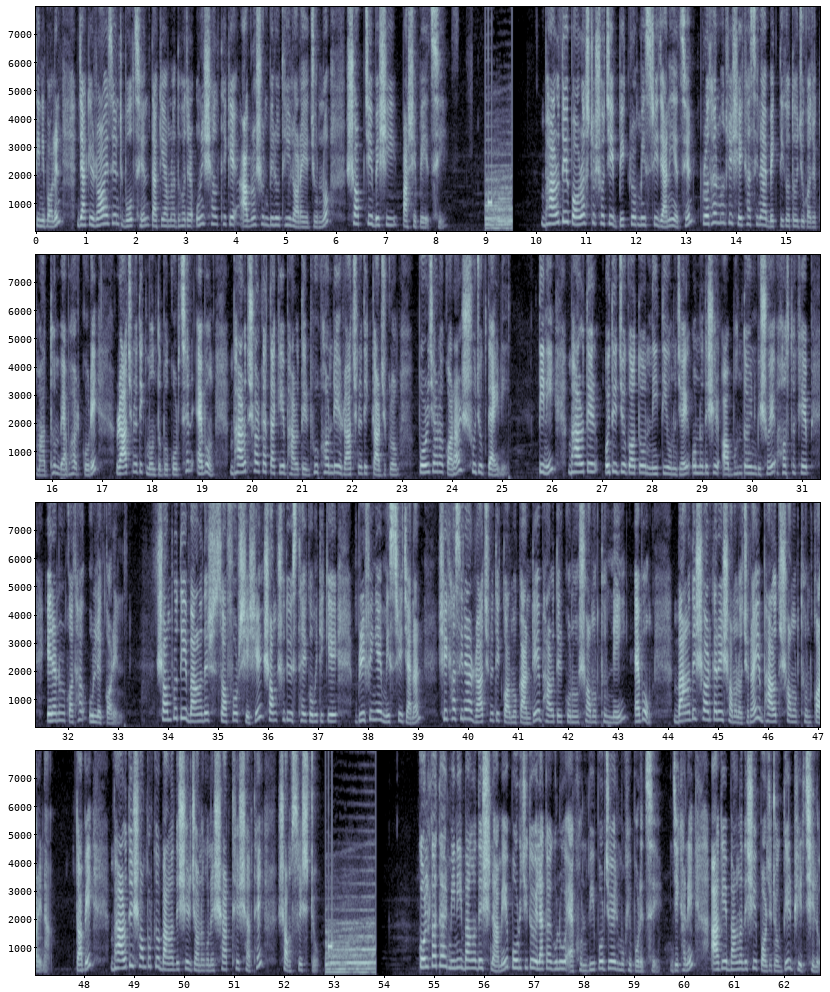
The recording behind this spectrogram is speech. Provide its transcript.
তিনি বলেন, যাকে র এজেন্ট বলছেন, তাকে আমরা দু হাজার উনিশ সাল থেকে আগ্রাসন বিরোধী লড়াইয়ের জন্য সবচেয়ে বেশি পাশে পেয়েছি। ভারতের পররাষ্ট্র সচিব বিক্রম মিস্ত্রি জানিয়েছেন, প্রধানমন্ত্রী শেখ হাসিনা ব্যক্তিগত যোগাযোগ মাধ্যম ব্যবহার করে রাজনৈতিক মন্তব্য করছেন এবং ভারত সরকার তাকে ভারতের ভূখণ্ডে রাজনৈতিক কার্যক্রম পরিচালনা করার সুযোগ দেয়নি। তিনি ভারতের ঐতিহ্যগত নীতি অনুযায়ী অন্য দেশের অভ্যন্তরীণ বিষয়ে হস্তক্ষেপ এড়ানোর কথা উল্লেখ করেন। সম্প্রতি বাংলাদেশ সফর শেষে সংসদীয় স্থায়ী কমিটিকে ব্রিফিংয়ে মিস্ত্রি জানান, শেখ হাসিনার রাজনৈতিক কর্মকাণ্ডে ভারতের কোনো সমর্থন নেই এবং বাংলাদেশ সরকারের সমালোচনায় ভারত সমর্থন করে না। তবে ভারতের সম্পর্ক বাংলাদেশের জনগণের স্বার্থের সাথে সংশ্লিষ্ট। কলকাতার মিনি বাংলাদেশ নামে পরিচিত এলাকাগুলো এখন বিপর্যয়ের মুখে পড়েছে, যেখানে আগে বাংলাদেশি পর্যটকদের ভিড় ছিল।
